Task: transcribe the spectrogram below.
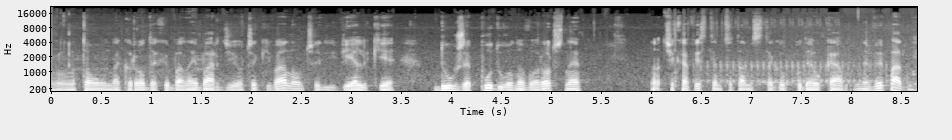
mm, tą nagrodę chyba najbardziej oczekiwaną, czyli wielkie, duże pudło noworoczne. No ciekaw jestem, co tam z tego pudełka wypadnie.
